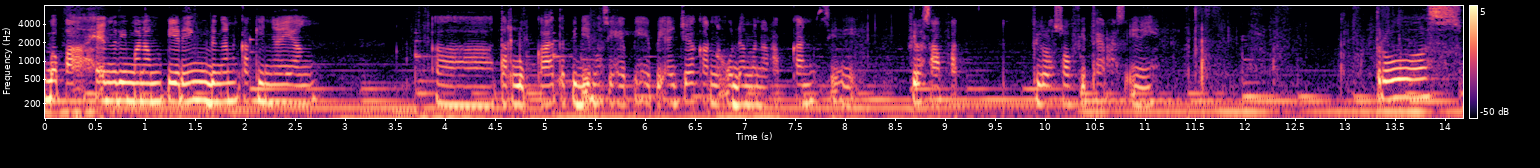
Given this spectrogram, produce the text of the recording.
Bapak Henry Manampiring dengan kakinya yang uh, terluka tapi dia masih happy-happy aja karena udah menerapkan si filsafat filosofi teras ini. Terus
